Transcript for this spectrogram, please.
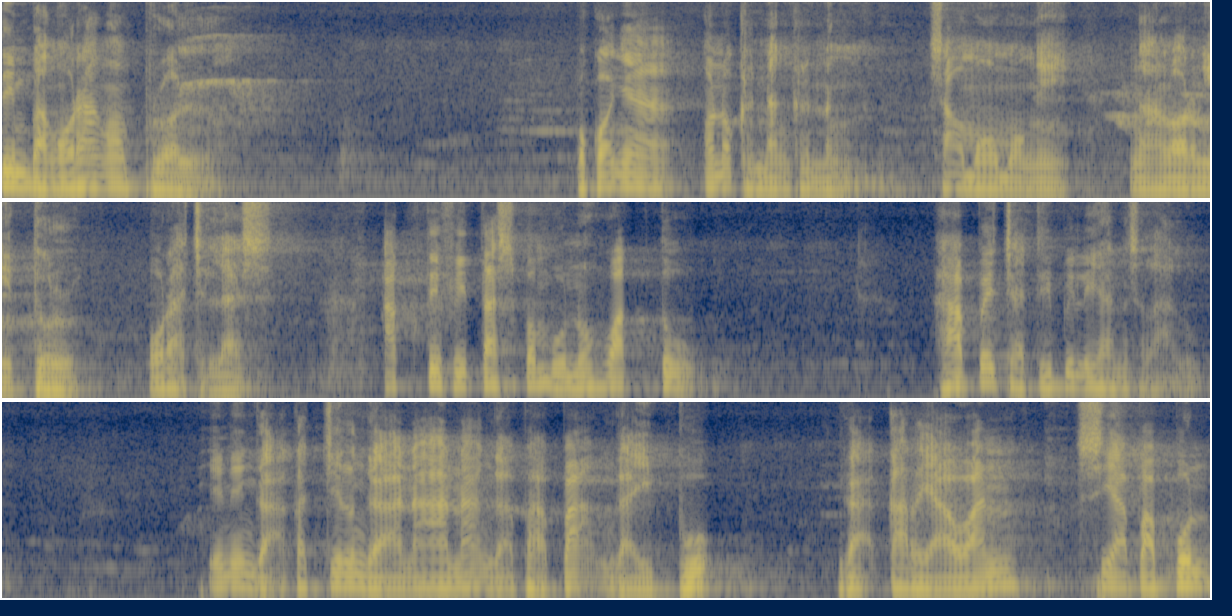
timbang orang ngobrol. Pokoknya ono genang-geneng, omong-omongi, ngalor ngidul, ora jelas. Aktivitas pembunuh waktu. HP jadi pilihan selalu. Ini enggak kecil, enggak anak-anak, enggak bapak, enggak ibu, nggak karyawan siapa pun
